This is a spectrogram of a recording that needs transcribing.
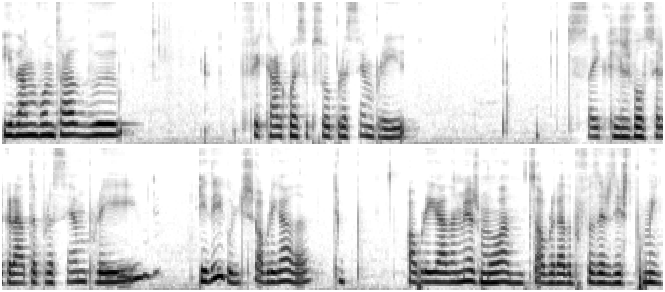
E dá-me vontade de ficar com essa pessoa para sempre e sei que lhes vou ser grata para sempre e, e digo-lhes obrigada. Tipo, obrigada mesmo, antes, obrigada por fazeres isto por mim.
